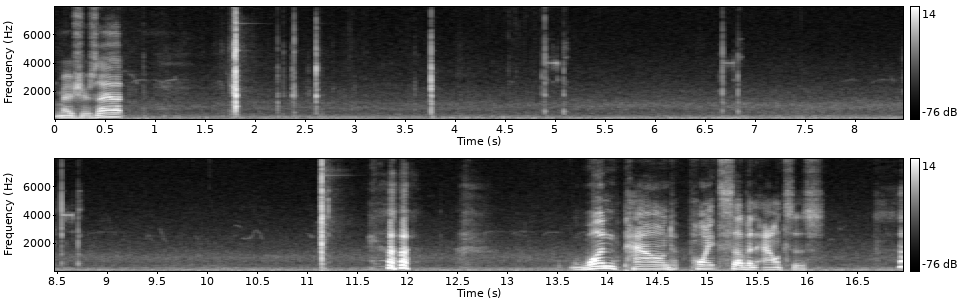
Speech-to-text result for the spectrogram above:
measures at. One pound, 0.7 ounces.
